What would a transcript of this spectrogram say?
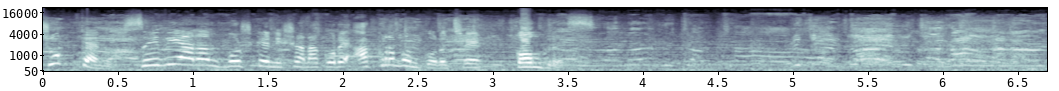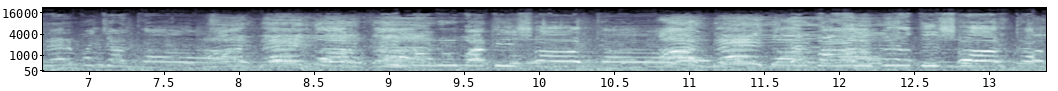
চুপ কেন? সিভি আনন্দ বোসকে নিশানা করে আক্রমণ করেছে কংগ্রেস। অনুবাদী সরকার। বাঙালি বিরোধী সরকার।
